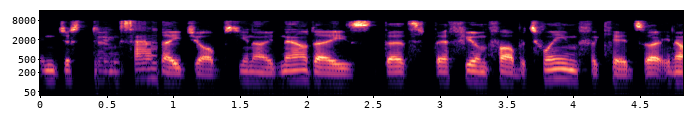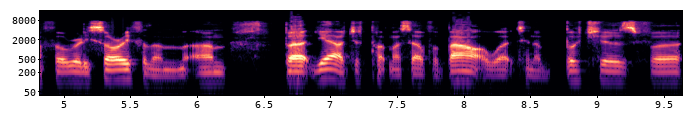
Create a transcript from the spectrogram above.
in just doing Saturday jobs. You know, nowadays they're they're few and far between for kids. Uh, you know, I feel really sorry for them. Um, but yeah, I just put myself about. I worked in a butcher's for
